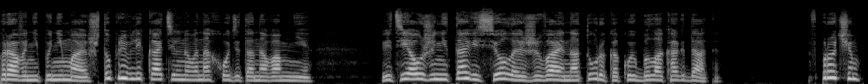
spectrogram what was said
Право не понимаю, что привлекательного находит она во мне, ведь я уже не та веселая, живая натура, какой была когда-то. Впрочем,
